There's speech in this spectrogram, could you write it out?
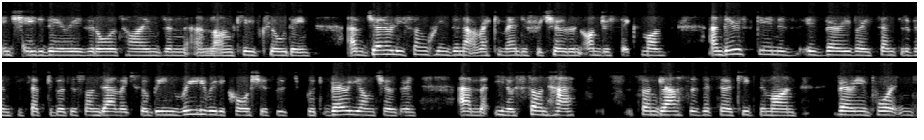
in shaded areas at all times and, and long sleeve clothing. Um, generally, sun creams are not recommended for children under six months and their skin is, is very, very sensitive and susceptible to sun damage. So being really, really cautious with, with very young children, um, you know, sun hats, sunglasses if they'll keep them on, very important.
